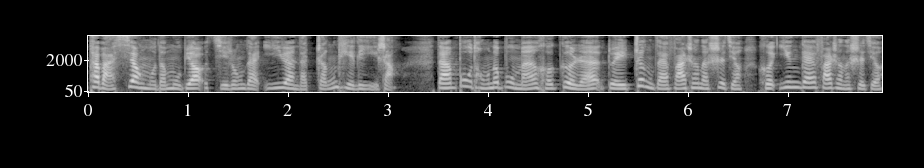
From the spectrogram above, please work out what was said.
他把项目的目标集中在医院的整体利益上，但不同的部门和个人对正在发生的事情和应该发生的事情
